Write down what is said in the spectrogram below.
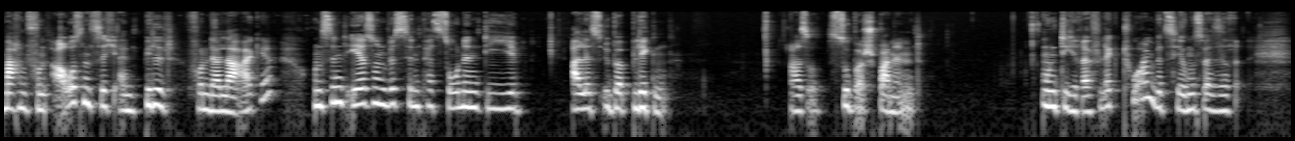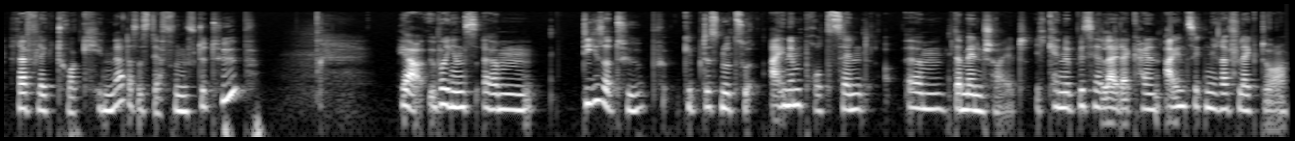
machen von außen sich ein Bild von der Lage und sind eher so ein bisschen Personen, die alles überblicken. Also super spannend. Und die Reflektoren bzw. Reflektorkinder, das ist der fünfte Typ. Ja, übrigens, ähm, dieser Typ gibt es nur zu einem Prozent ähm, der Menschheit. Ich kenne bisher leider keinen einzigen Reflektor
